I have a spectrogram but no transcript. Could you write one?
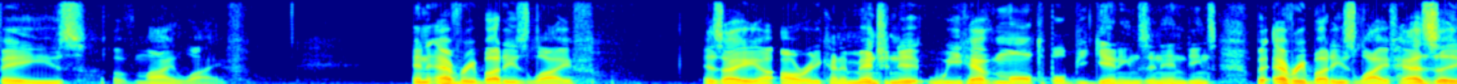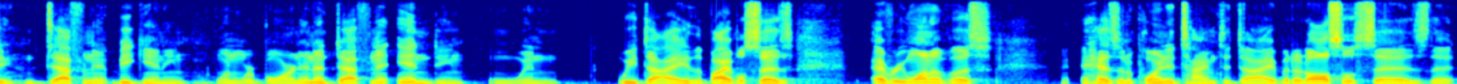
phase of my life in everybody's life, as I uh, already kind of mentioned it, we have multiple beginnings and endings, but everybody's life has a definite beginning when we're born and a definite ending when we die. The Bible says every one of us has an appointed time to die, but it also says that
